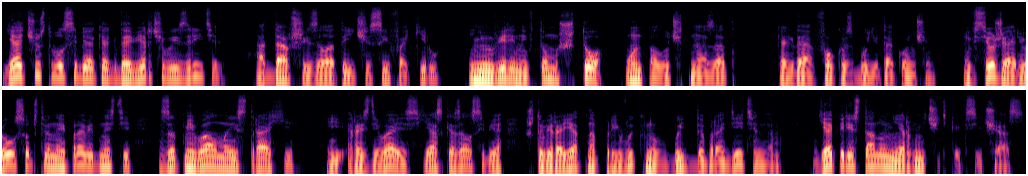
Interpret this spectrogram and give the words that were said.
Я чувствовал себя как доверчивый зритель, отдавший золотые часы Факиру и не уверенный в том, что он получит назад, когда фокус будет окончен. И все же орел собственной праведности затмевал мои страхи, и, раздеваясь, я сказал себе, что, вероятно, привыкнув быть добродетельным, я перестану нервничать, как сейчас.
